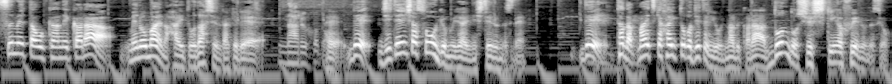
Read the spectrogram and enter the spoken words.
集めたお金から目の前の配当を出してるだけで。なるほど。で、自転車操業みたいにしてるんですね。で、ただ毎月配当が出てるようになるから、どんどん出資金が増えるんですよ。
